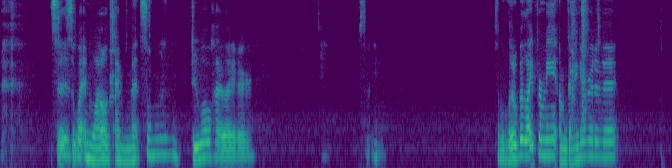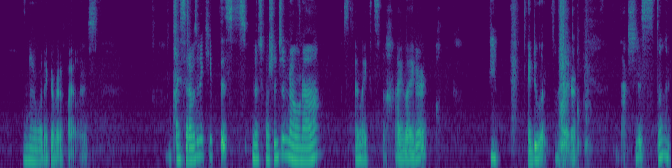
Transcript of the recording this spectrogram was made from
this is Wet and Wild. I met someone. Duo highlighter. It's a little bit light for me. I'm gonna get rid of it. I don't know what the get rid of file is. I said I was going to keep this Natasha Denona. I liked the highlighter. I do like highlighter. That shit is stunning.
